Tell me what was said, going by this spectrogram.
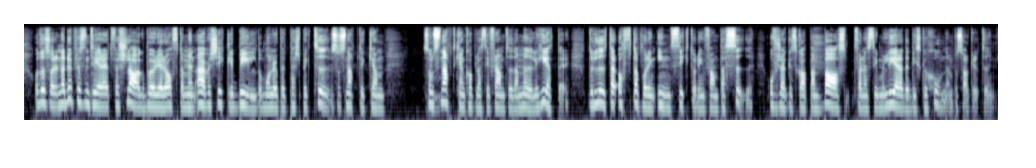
och då står det när du presenterar ett förslag börjar du ofta med en översiktlig bild och målar upp ett perspektiv så snabbt du kan, som snabbt kan kopplas till framtida möjligheter. Du litar ofta på din insikt och din fantasi och försöker skapa en bas för den stimulerade diskussionen på saker och ting.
